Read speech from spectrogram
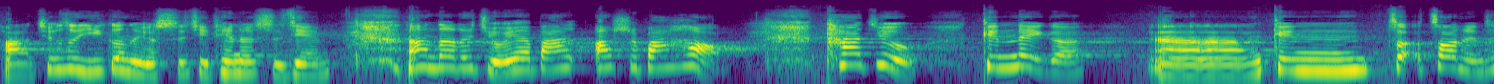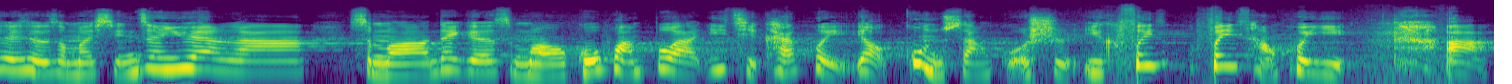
啊，就是一共有十几天的时间。然后到了九月八二十八号，他就跟那个，嗯，跟赵赵林这些什么行政院啊，什么那个什么国防部啊一起开会，要共商国事，一个非非常会议，啊，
